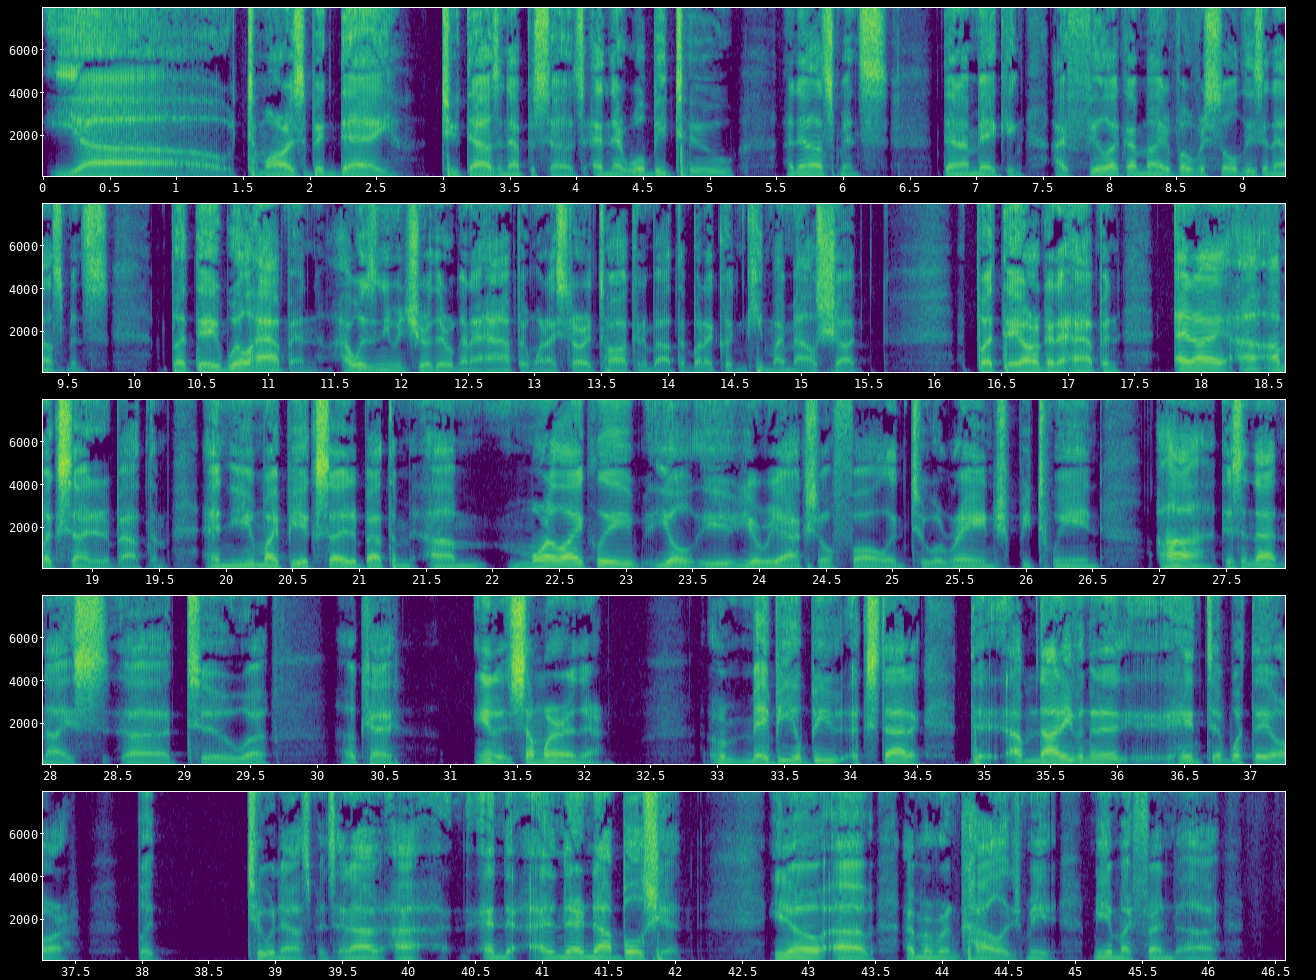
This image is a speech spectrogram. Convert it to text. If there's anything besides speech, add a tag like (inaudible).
Yo, tomorrow's a big day, 2,000 episodes, and there will be two announcements that I'm making. I feel like I might have oversold these announcements, but they will happen. I wasn't even sure they were going to happen when I started talking about them, but I couldn't keep my mouth shut. But they are going to happen, and I, I am excited about them, and you might be excited about them. Um, more likely, you'll you, your reaction will fall into a range between, ah, isn't that nice? Uh, to uh, okay, you know, somewhere in there. Or maybe you'll be ecstatic. I'm not even going to hint at what they are, but two announcements, and I, I and and they're not bullshit. You know, uh, I remember in college, me me and my friend uh,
